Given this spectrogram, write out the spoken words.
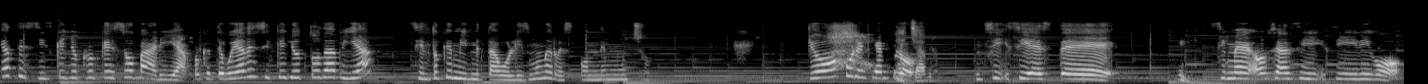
fíjate, sí, es que yo creo que eso varía, porque te voy a decir que yo todavía siento que mi metabolismo me responde mucho. Yo, por ejemplo, si, si este, si me, o sea, si, si digo,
